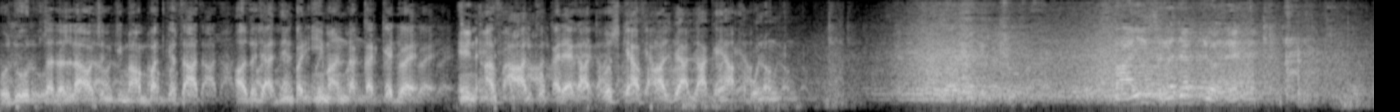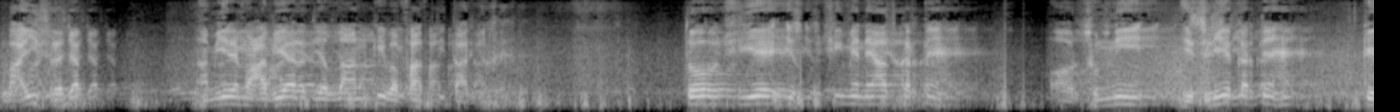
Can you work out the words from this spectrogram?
हुजूर वसल्लम की मोहब्बत के साथ और पर ईमान रख करके जो है, इन अफाल को करेगा तो उसके अफाल जो अल्लाह के यहाँ कबूल होंगे। बाईस रजब जो है, बाईस रजब अमीर मुआविया रज़ी अल्लाह की वफात की तारीख है। तो ये इस खुशी में न्याज करते हैं और सुन्नी इसलिए करते हैं कि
